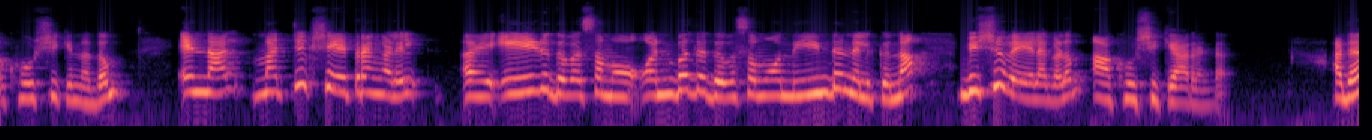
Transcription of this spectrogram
ആഘോഷിക്കുന്നതും എന്നാൽ മറ്റു ക്ഷേത്രങ്ങളിൽ ഏഴു ദിവസമോ ഒൻപത് ദിവസമോ നീണ്ടു നിൽക്കുന്ന വിഷുവേലകളും ആഘോഷിക്കാറുണ്ട്. അത്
